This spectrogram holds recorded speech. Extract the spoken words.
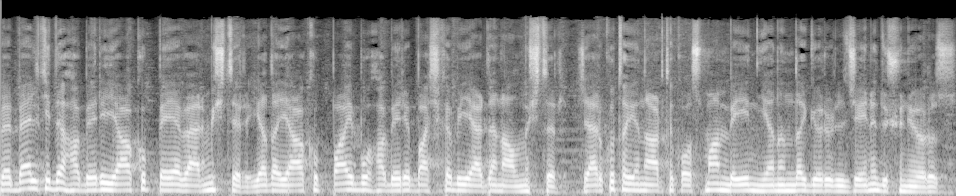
ve belki de haberi Yakup Bey'e vermiştir ya da Yakup Bey bu haberi başka bir yerden almıştır. Cerkutay'ın artık Osman Bey'in yanında görüleceğini düşünüyoruz.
